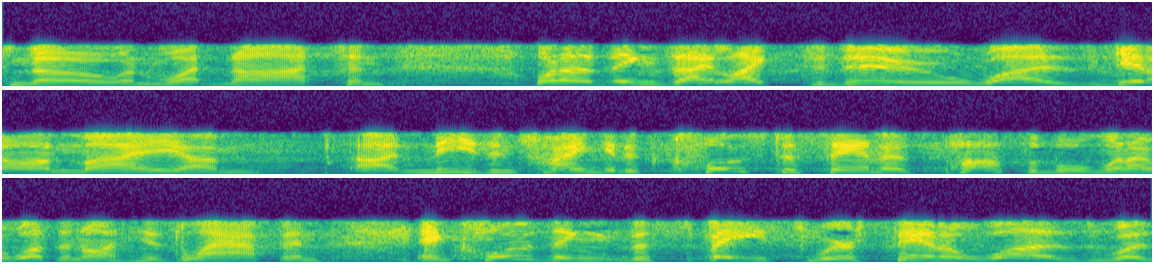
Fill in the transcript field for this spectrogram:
snow and whatnot. And one of the things I liked to do was get on my um, uh, knees and try and get as close to Santa as possible when I wasn't on his lap. And enclosing the space where Santa was was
